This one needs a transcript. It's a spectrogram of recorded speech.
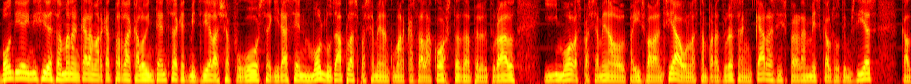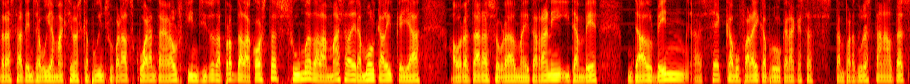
Bon dia, inici de setmana encara marcat per la calor intensa. Aquest migdia la xafogó seguirà sent molt notable, especialment en comarques de la costa, del prelitoral i molt especialment al País Valencià, on les temperatures encara es dispararan més que els últims dies. Caldrà estar atents avui a màximes que puguin superar els 40 graus fins i tot a prop de la costa, suma de la massa d'aire molt càlid que hi ha a hores d'ara sobre el Mediterrani i també del vent eh, sec que bufarà i que provocarà aquestes temperatures tan altes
